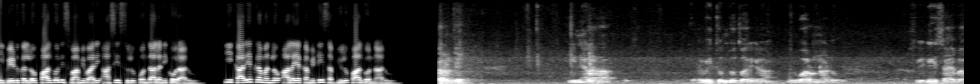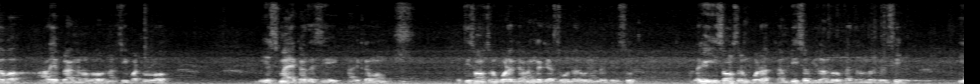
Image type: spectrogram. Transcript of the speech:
ఈ వేడుకల్లో పాల్గొని స్వామివారి ఆశీస్సులు పొందాలని కోరారు. ఈ కార్యక్రమంలో ఆలయ కమిటీ సభ్యులు పాల్గొన్నారు. ఈ నెల ఇరవై తొమ్మిదో తారీఖున గురువారం నాడు షిరిడి సాయిబాబా ఆలయ ప్రాంగణంలో నర్సీపట్నంలో భీష్మ ఏకాదశి కార్యక్రమం ప్రతి సంవత్సరం కూడా ఘనంగా చేస్తూ ఉంటారు అని అందరికీ తెలుసు. అలాగే ఈ సంవత్సరం కూడా కమిటీ సభ్యులందరూ పెద్దలందరూ కలిసి ఈ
